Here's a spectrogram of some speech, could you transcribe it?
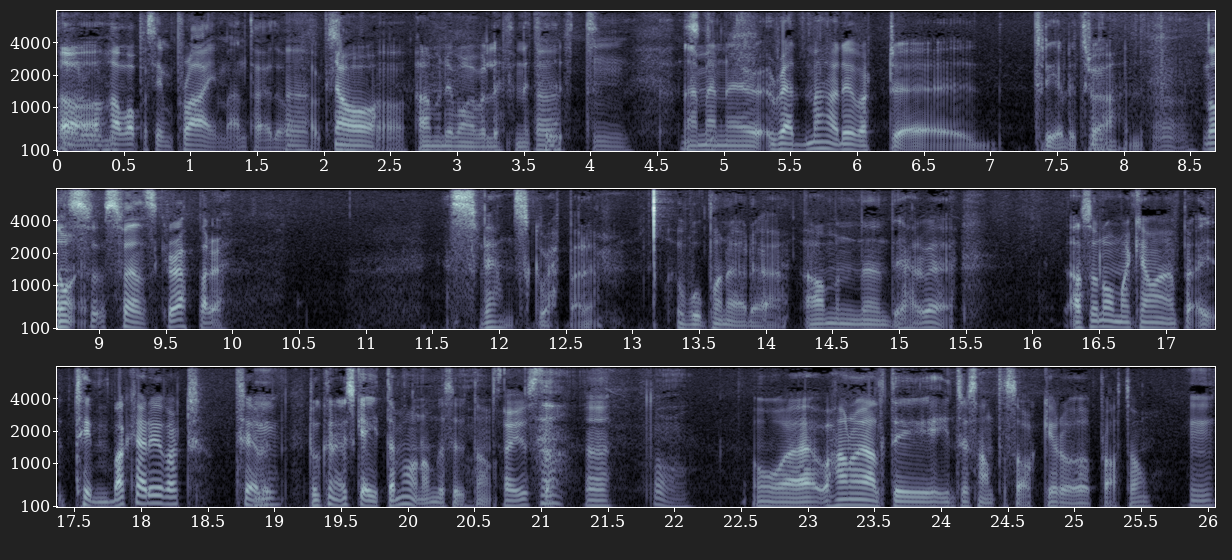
Ja, han var på sin prime antar jag då Ja. också. Ja, ja, men det var han väl definitivt. Mm. Nej men uh, Redman hade varit eh, trevligt tror jag. Mm. Någon svensk rappare? En svensk rappare. Och bo på en öde. Ja men eh, det här är Alltså någon man kan... Timbuk hade ju varit trevligt. Mm. Då kunde jag skata med honom dessutom. Ja, just det. Ja. Ja. Och, eh, och han har ju alltid intressanta saker att prata om. Mm.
